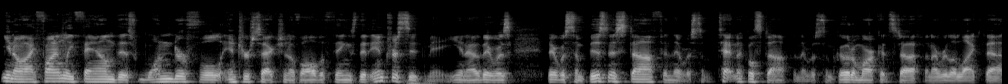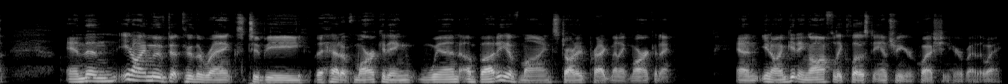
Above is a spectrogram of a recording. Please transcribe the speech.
you know, I finally found this wonderful intersection of all the things that interested me. You know, there was there was some business stuff and there was some technical stuff and there was some go-to-market stuff, and I really liked that. And then, you know, I moved up through the ranks to be the head of marketing when a buddy of mine started pragmatic marketing. And, you know, I'm getting awfully close to answering your question here, by the way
